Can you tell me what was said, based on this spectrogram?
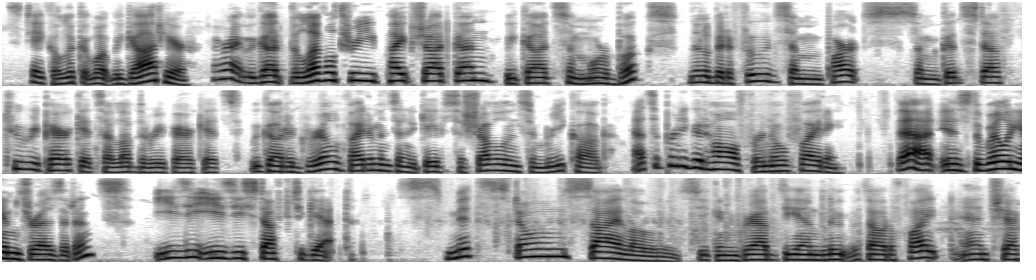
Let's take a look at what we got here. Alright, we got the level 3 pipe shotgun. We got some more books, a little bit of food, some parts, some good stuff. Two repair kits. I love the repair kits. We got a grill, vitamins, and it gave us a shovel and some recog. That's a pretty good haul for no fighting. That is the Williams residence. Easy, easy stuff to get. Smithstone Silos. You can grab the end loot without a fight and check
